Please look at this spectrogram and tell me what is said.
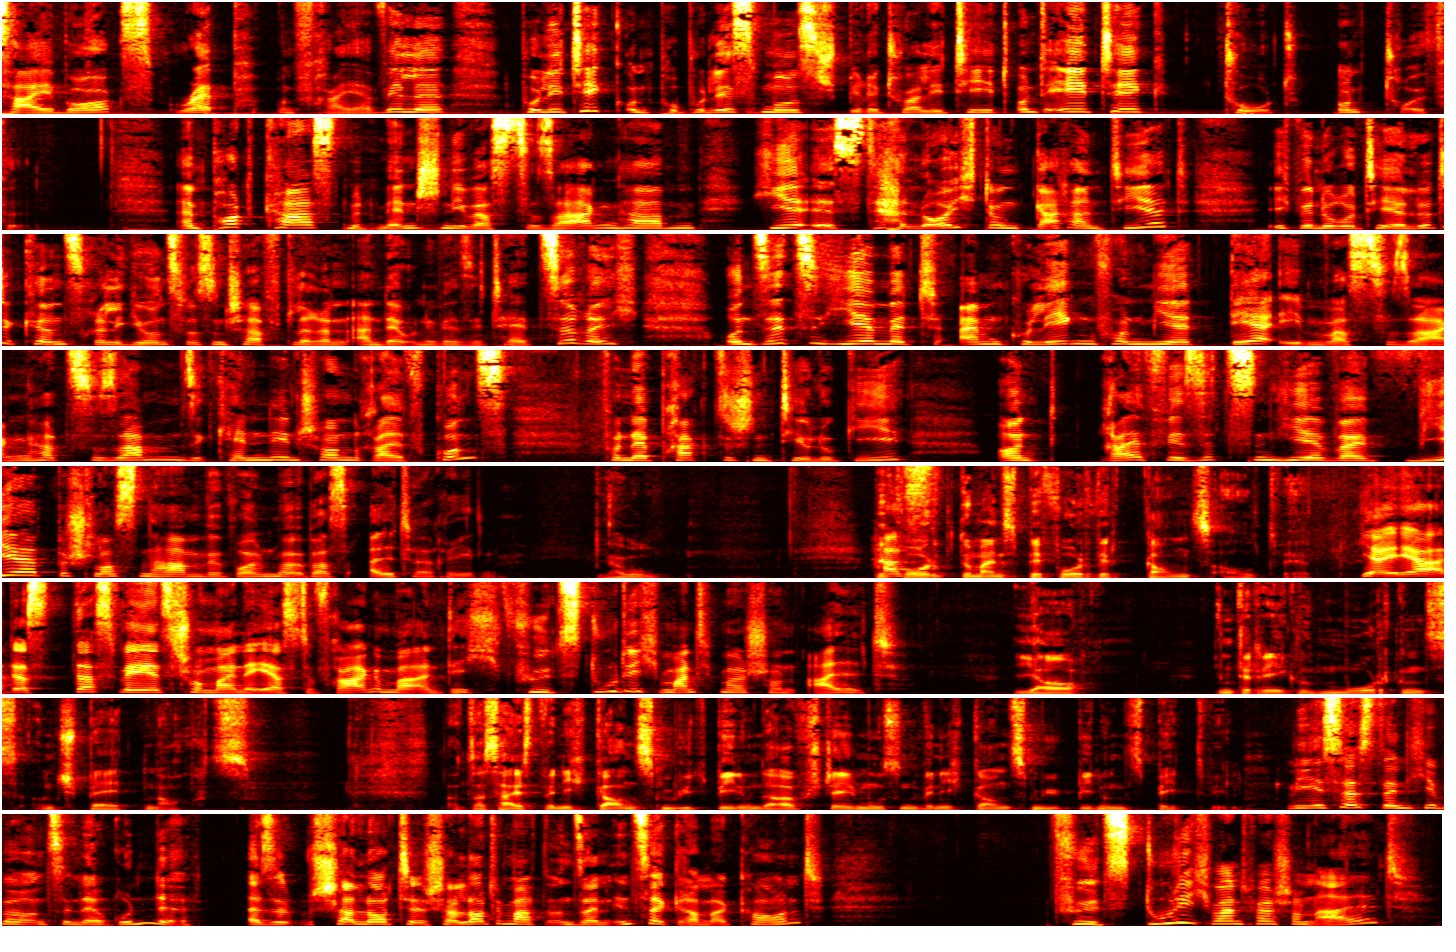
Cyborgs, Rap und freier Wille, Politik und Populismus, Spiritualität und Ethik, Tod und Teufel. Ein Podcast mit Menschen, die was zu sagen haben. Hier ist Erleuchtung garantiert. Ich bin Dorothea Lüttekens, Religionswissenschaftlerin an der Universität Zürich und sitze hier mit einem Kollegen von mir, der eben was zu sagen hat, zusammen. Sie kennen den schon, Ralf Kunz von der praktischen Theologie. Und Ralf, wir sitzen hier, weil wir beschlossen haben, wir wollen mal übers Alter reden. Jawohl. Bevor, du meinst, bevor wir ganz alt werden. Ja, ja, das, das wäre jetzt schon meine erste Frage mal an dich. Fühlst du dich manchmal schon alt? Ja, in der Regel morgens und spät nachts. Das heißt, wenn ich ganz müde bin und aufstehen muss und wenn ich ganz müde bin und ins Bett will. Wie ist das denn hier bei uns in der Runde? Also Charlotte, Charlotte macht unseren Instagram-Account. Fühlst du dich manchmal schon alt?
